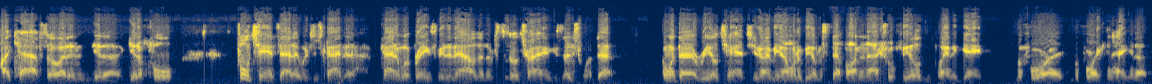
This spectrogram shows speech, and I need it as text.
my calf, so I didn't get a get a full full chance at it, which is kind of kind of what brings me to now that I'm still trying because I just want that I want that real chance. You know what I mean? I want to be able to step on an actual field and play in a game before I before I can hang it up.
